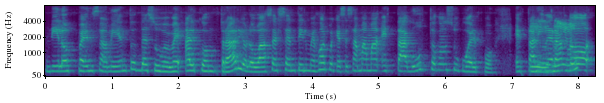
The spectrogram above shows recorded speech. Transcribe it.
ni los pensamientos de su bebé. Al contrario, lo va a hacer sentir mejor porque si esa mamá está a gusto con su cuerpo, está liberando,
